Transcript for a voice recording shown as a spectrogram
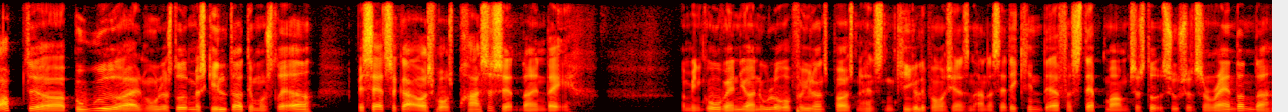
råbte og buede og alt muligt, og stod med skilter og demonstrerede, besat sågar også vores pressecenter en dag. Og min gode ven, Jørgen Ullerup fra Jyllandsposten, han sådan kigger lidt på mig og siger sådan, Anders, er det ikke hende der for Step om Så stod Susan Sarandon der,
